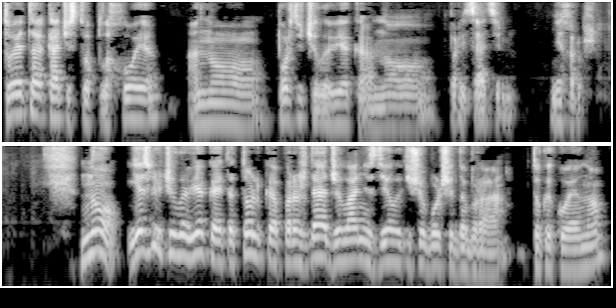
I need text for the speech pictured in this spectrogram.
то это качество плохое, оно портит человека, оно порицательно, нехорошее. Но если у человека это только порождает желание сделать еще больше добра, то какое оно?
